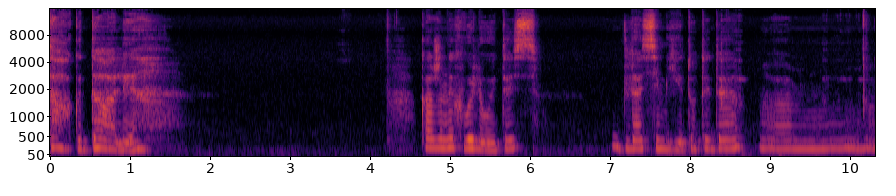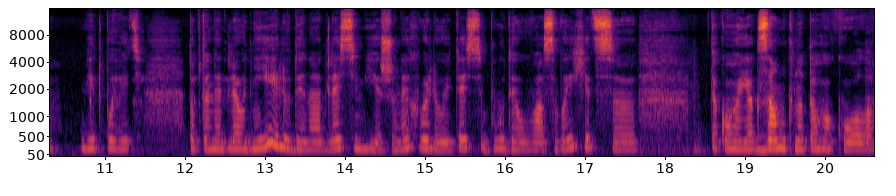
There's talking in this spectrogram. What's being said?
Так, далі. Каже, не хвилюйтесь. Для сім'ї тут іде ем, відповідь. Тобто не для однієї людини, а для сім'ї, що не хвилюйтесь, буде у вас вихід з такого як замкнутого кола.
